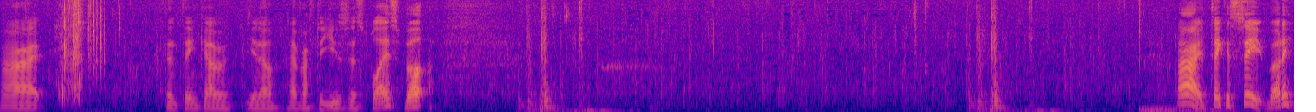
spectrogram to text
Alright. Didn't think I would, you know, ever have to use this place, but Alright, take a seat, buddy.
